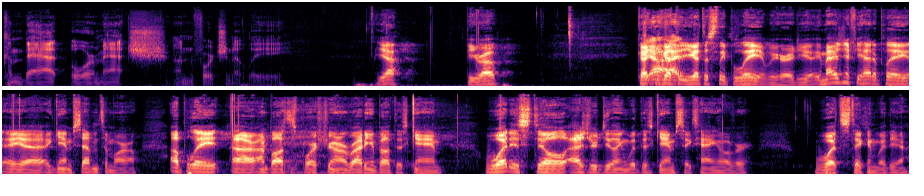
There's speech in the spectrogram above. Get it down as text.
combat or match, unfortunately. Yeah. B Rob? Got, Yeah, you, got I- to, you got to sleep late, we heard. You Imagine if you had to play a, uh, a game seven tomorrow, up late uh, on Boston Sports Journal writing about this game. What is still, as you're dealing with this game six hangover, what's sticking with you?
